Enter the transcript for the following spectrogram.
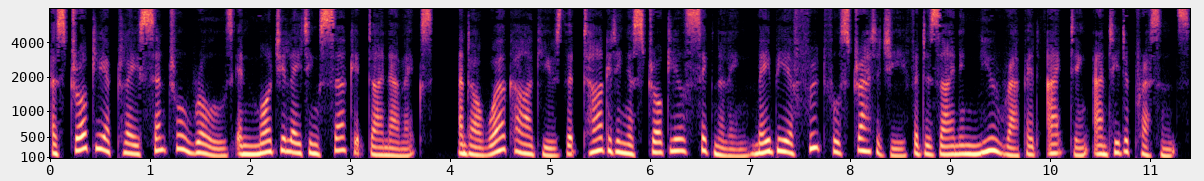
Astroglia play central roles in modulating circuit dynamics, and our work argues that targeting astroglial signaling may be a fruitful strategy for designing new rapid acting antidepressants.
